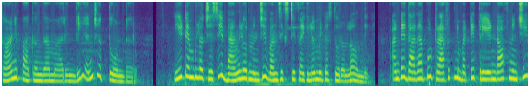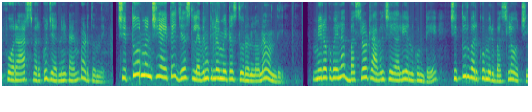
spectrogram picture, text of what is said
కాణిపాకంగా మారింది అని చెప్తూ ఉంటారు. ఈ టెంపుల్ వచ్చేసి బెంగళూరు నుంచి వన్ సిక్స్టీ ఫైవ్ కిలోమీటర్స్ దూరంలో ఉంది. అంటే దాదాపు ట్రాఫిక్ని బట్టి త్రీ అండ్ హాఫ్ నుంచి ఫోర్ అవర్స్ వరకు జర్నీ టైం పడుతుంది. చిత్తూరు నుంచి అయితే జస్ట్ లెవెన్ కిలోమీటర్స్ దూరంలోనే ఉంది. మీరు ఒకవేళ బస్సులో ట్రావెల్ చేయాలి అనుకుంటే చిత్తూరు వరకు మీరు బస్సులో వచ్చి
